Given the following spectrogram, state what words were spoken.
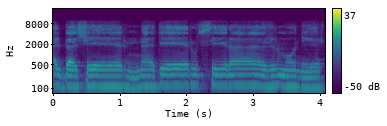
البشير النادر والسراج المنير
